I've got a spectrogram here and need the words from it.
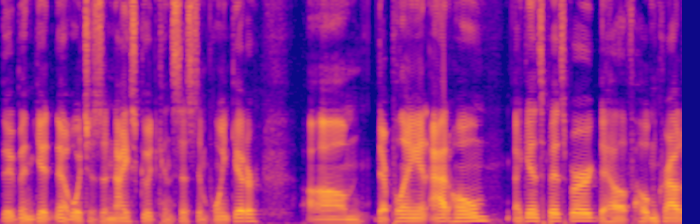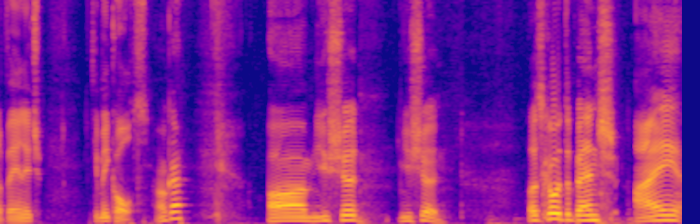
They've been getting, uh, which is a nice, good, consistent point getter. Um, they're playing at home against Pittsburgh. They have home crowd advantage. Give me Colts. Okay. Um, you should. You should. Let's go with the bench. I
